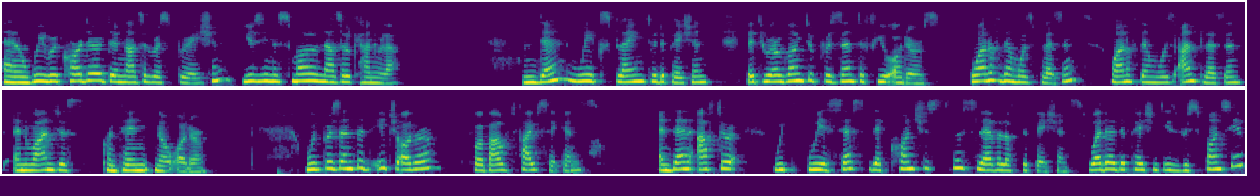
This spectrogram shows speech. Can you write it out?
uh, we recorded their nasal respiration using a small nasal cannula. And then we explained to the patient that we are going to present a few odors. One of them was pleasant, one of them was unpleasant, and one just contained no odor. We presented each other for about five seconds, and then after we, we assessed the consciousness level of the patients, whether the patient is responsive.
